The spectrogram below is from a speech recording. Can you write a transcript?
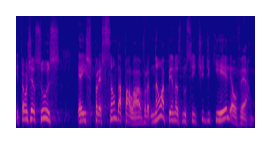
Então Jesus é a expressão da palavra, não apenas no sentido de que ele é o verbo,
